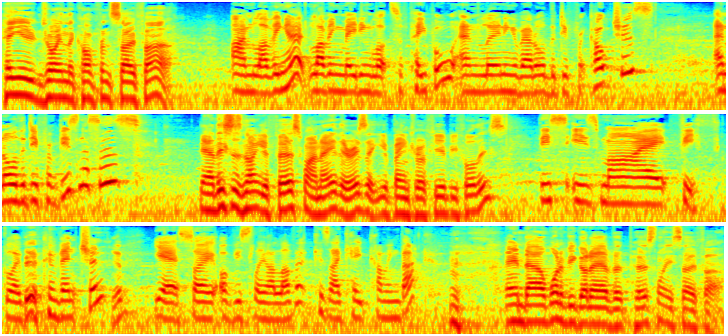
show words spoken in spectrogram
how are you enjoying the conference so far? I'm loving it, loving meeting lots of people and learning about all the different cultures and all the different businesses. Now, this is not your first one either, is it? You've been to a few before this? This is my fifth global fifth. convention. Yep. Yeah, so obviously I love it because I keep coming back. and uh, what have you got out of it personally so far?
